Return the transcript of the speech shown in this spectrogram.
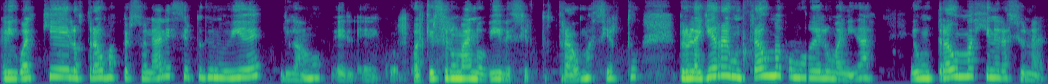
al igual que los traumas personales, ¿cierto? Que uno vive, digamos, el, el, cualquier ser humano vive ciertos traumas, ¿cierto? Pero la guerra es un trauma como de la humanidad, es un trauma generacional.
